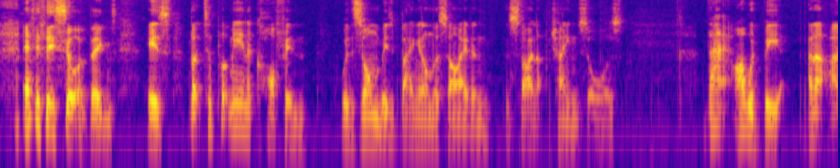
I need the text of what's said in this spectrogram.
any of these sort of things is but to put me in a coffin with zombies banging on the side and, and starting up chainsaws that i would be and I, I,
